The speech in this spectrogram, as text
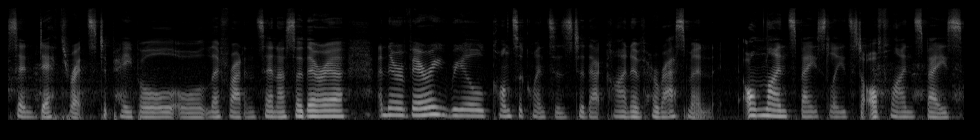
send death threats to people or left, right, and centre. So there are, and there are very real consequences to that kind of harassment online space leads to offline space.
